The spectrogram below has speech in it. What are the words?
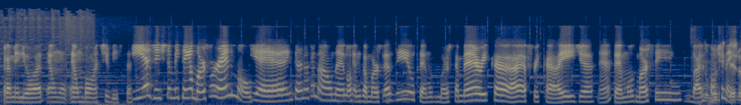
para melhor é um, é um bom ativista. E a gente também tem a Mercy for Animals, que é internacional, né? Nós temos a Mercy Brasil, temos Mercy América, África, Ásia, né? Temos Mercy em vários continentes.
